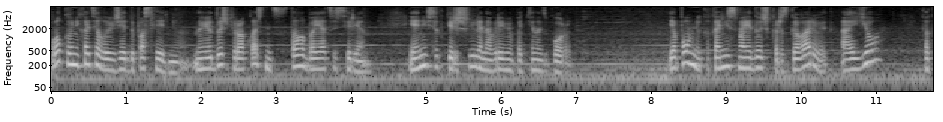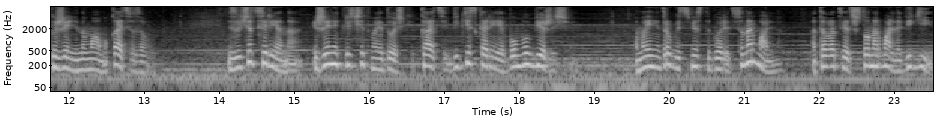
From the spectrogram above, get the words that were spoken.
Волкова не хотела уезжать до последнего, но ее дочь-первоклассница стала бояться сирен, и они все-таки решили на время покинуть город. Я помню, как они с моей дочкой разговаривают, а ее, как и Женину маму, Катя зовут. И звучит сирена, и Женя кричит моей дочке, «Катя, беги скорее, бомбоубежище!» А моя не трогает с места и говорит, «Все нормально». А та в ответ, «Что нормально? Беги!»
